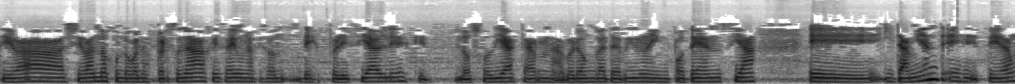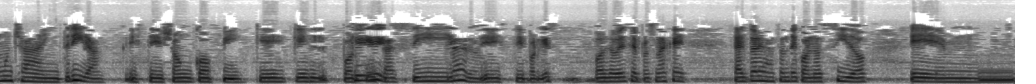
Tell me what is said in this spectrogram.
te va llevando junto con los personajes. Hay unos que son despreciables, que los odias, te dan una bronca terrible, una impotencia. Eh, y también te, te da mucha intriga este John Coffey, que, que es, por ¿Qué es? así, Claro. este, porque es, vos lo ves el personaje el actor es bastante conocido. Eh,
